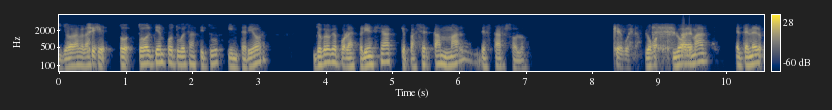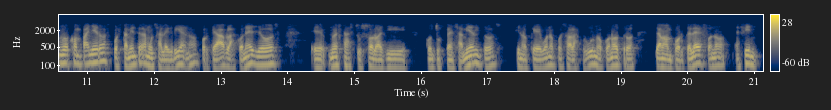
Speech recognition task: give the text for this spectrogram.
Y yo la verdad es que todo el tiempo tuve esa actitud interior, yo creo que por la experiencia que pasé tan mal de estar solo. Qué bueno. Luego, luego además, el tener unos compañeros, pues también te da mucha alegría, ¿no? Porque hablas con ellos, eh, no estás tú solo allí con tus pensamientos, sino que, bueno, pues hablas con uno, con otro, llaman por teléfono, en fin,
